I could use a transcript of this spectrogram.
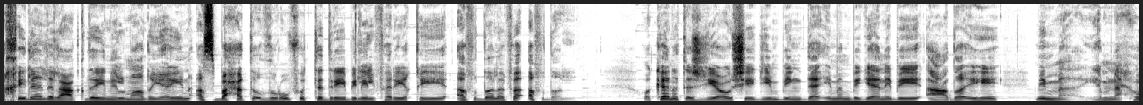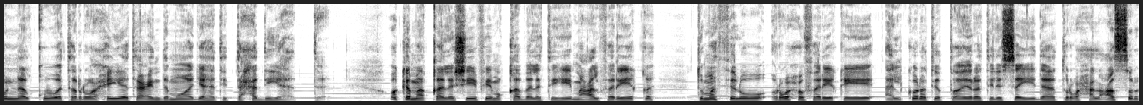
خلال العقدين الماضيين أصبحت ظروف التدريب للفريق أفضل فأفضل. وكان تشجيع شي جين بينغ دائما بجانب أعضائه مما يمنحهن القوة الروحية عند مواجهة التحديات وكما قال شي في مقابلته مع الفريق تمثل روح فريق الكرة الطائرة للسيدات روح العصر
